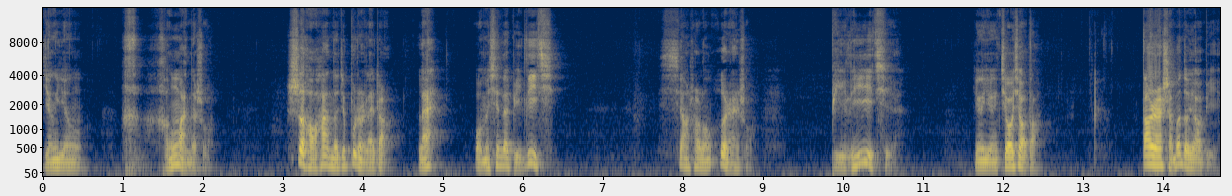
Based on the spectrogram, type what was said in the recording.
盈盈横横蛮地说：“是好汉的就不准赖账，来，我们现在比力气。”项少龙愕然说：“比力气。”盈盈娇笑道：“当然什么都要比，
